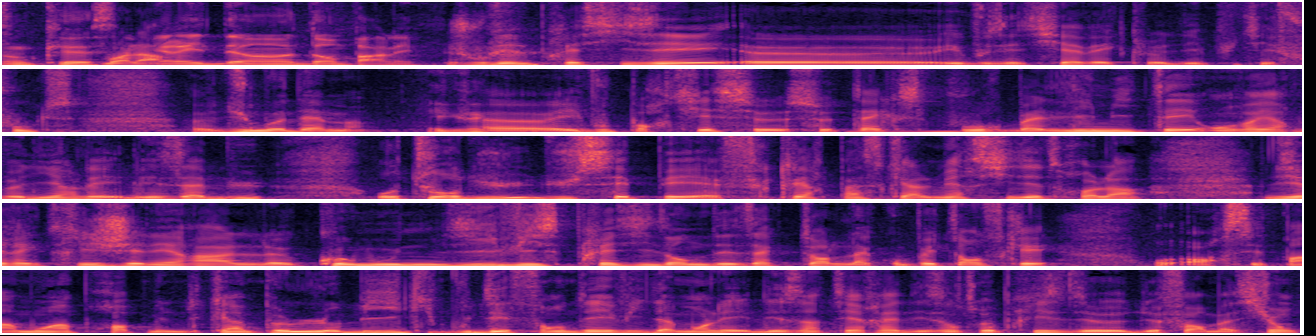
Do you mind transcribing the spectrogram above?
donc euh, ça mérite d'en parler. Je voulais le préciser, euh, et vous étiez avec le député Fuchs euh, du Modem, et vous portiez ce, texte pour bah, limiter, on va y revenir, les, abus autour du, CPF. Claire Pascal, merci d'être là, directrice générale Comundi, vice-présidente des acteurs de la compétence, qui est, alors c'est pas un mot impropre, mais qui est un peu le lobby, qui vous défendez évidemment les, intérêts des entreprises de, formation,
